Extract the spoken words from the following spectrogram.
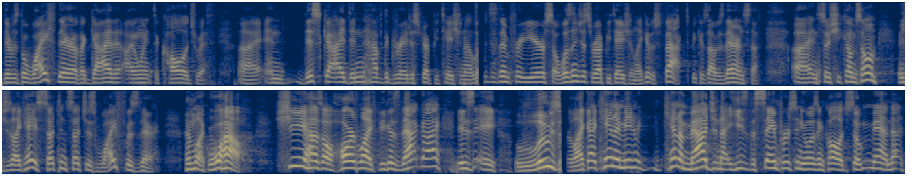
there was the wife there of a guy that I went to college with. Uh, and this guy didn't have the greatest reputation. I lived with him for a year, so it wasn't just reputation, like it was fact because I was there and stuff. Uh, and so she comes home and she's like, hey, such and such's wife was there. I'm like, wow, she has a hard life because that guy is a loser. Like I can't, I mean, can't imagine that he's the same person he was in college. So man, that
